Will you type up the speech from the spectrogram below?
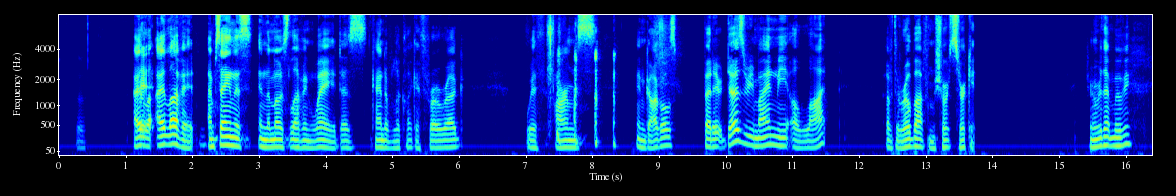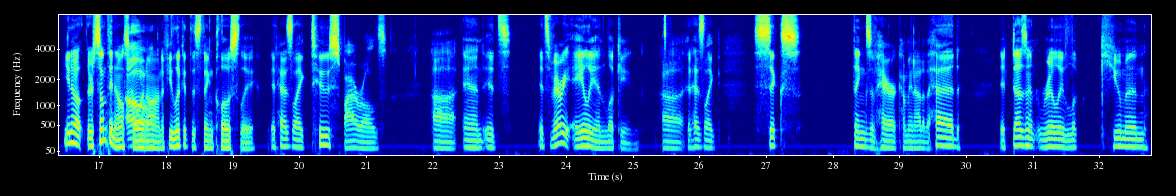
I, Eh. lo- I love it. I'm saying this in the most loving way. It does kind of look like a throw rug with arms and goggles, but it does remind me a lot of the robot from Short Circuit. Do you remember that movie? You know, there's something else going Oh. on. If you look at this thing closely, it has like two spirals, uh, and it's it's very alien looking. Uh, it has like six things of hair coming out of the head. It doesn't really look human.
